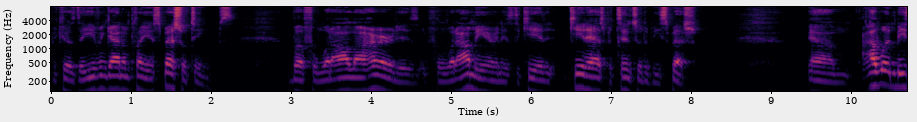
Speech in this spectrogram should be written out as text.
because they even got him playing special teams. But from what all I heard is, from what I'm hearing, is the kid kid has potential to be special. Um, I wouldn't be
